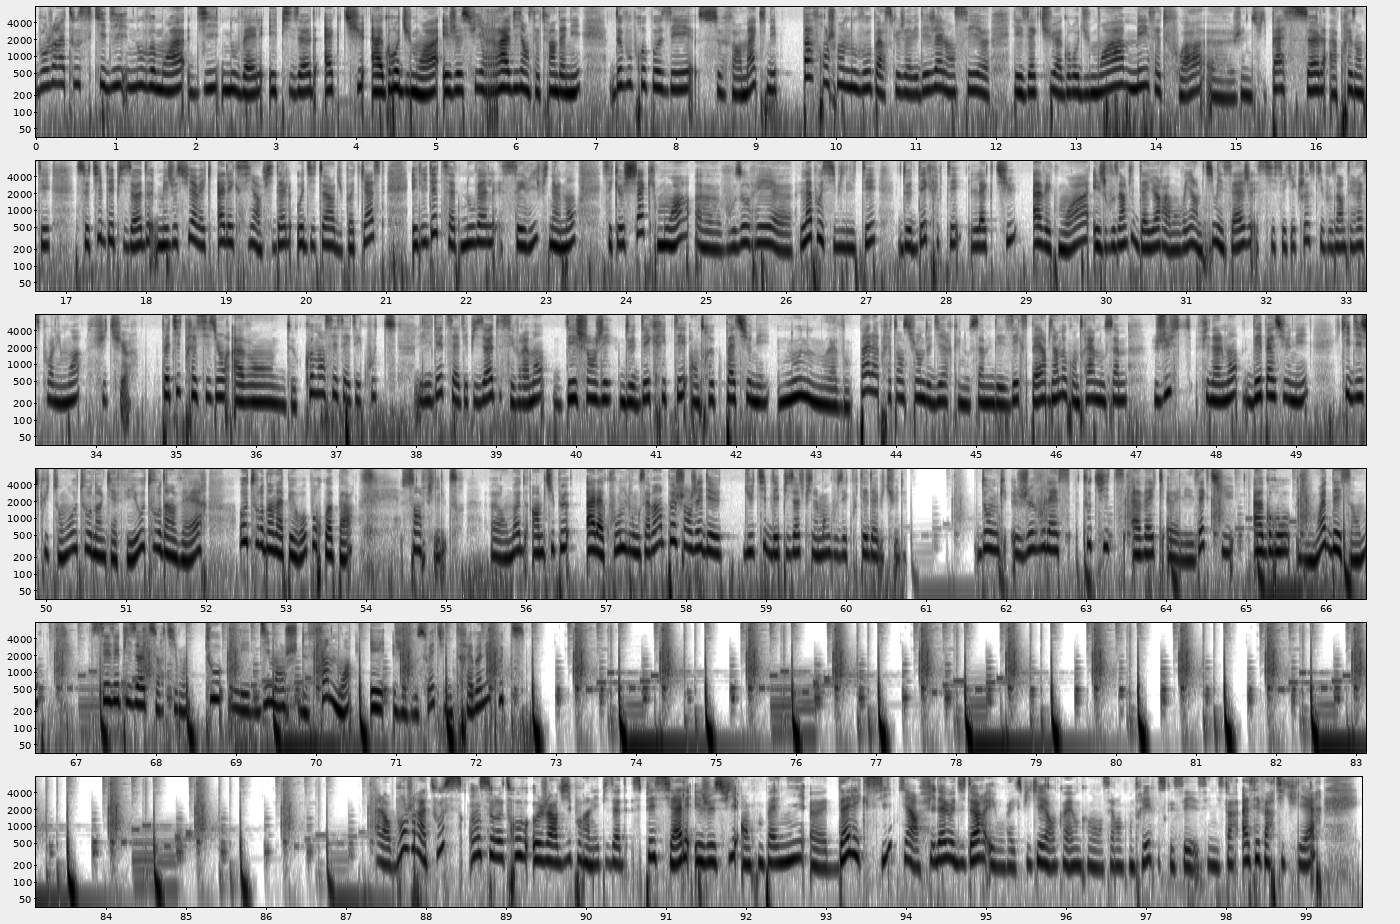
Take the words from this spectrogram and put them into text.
Bonjour à tous, qui dit nouveau mois dit nouvel épisode Actu Agro du mois et je suis ravie en cette fin d'année de vous proposer ce format qui n'est pas franchement nouveau parce que j'avais déjà lancé euh, les actus agro du mois, mais cette fois, euh, je ne suis pas seule à présenter ce type d'épisode, mais je suis avec Alexis, un fidèle auditeur du podcast. Et l'idée de cette nouvelle série, finalement, c'est que chaque mois, euh, vous aurez la possibilité de décrypter l'actu avec moi et je vous invite d'ailleurs à m'envoyer un petit message si c'est quelque chose qui vous intéresse pour les mois futurs. Petite précision avant de commencer cette écoute, l'idée de cet épisode, c'est vraiment d'échanger, de décrypter entre passionnés. Nous, nous n'avons pas la prétention de dire que nous sommes des experts, bien au contraire, nous sommes juste finalement des passionnés qui discutons autour d'un café, autour d'un verre, autour d'un apéro, pourquoi pas, sans filtre, euh, en mode un petit peu à la cool, donc ça va un peu changer du type d'épisode finalement que vous écoutez d'habitude. Donc je vous laisse tout de suite avec euh, les actus agro du mois de décembre. Ces épisodes sortiront tous les dimanches de fin de mois et je vous souhaite une très bonne écoute. Alors bonjour à tous, on se retrouve aujourd'hui pour un épisode spécial et je suis en compagnie euh, d'Alexis qui est un fidèle auditeur et on va expliquer hein, quand même comment on s'est rencontrés parce que c'est une histoire assez particulière.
